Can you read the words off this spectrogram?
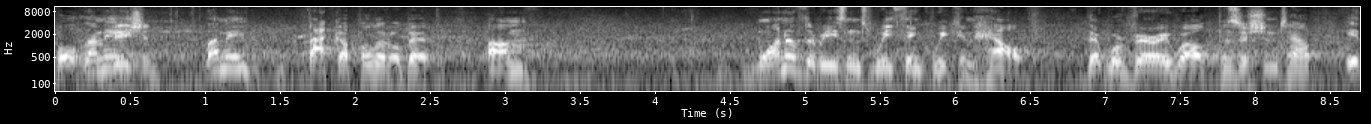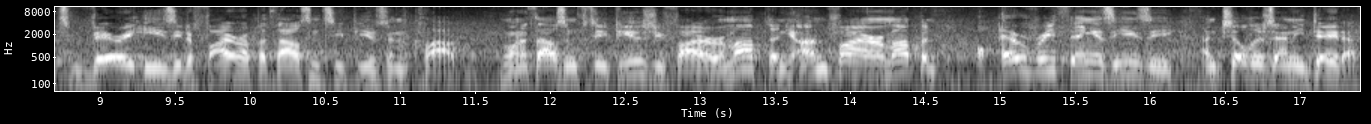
Well, let me, Vision. let me back up a little bit. Um, one of the reasons we think we can help, that we're very well positioned to help, it's very easy to fire up a thousand CPUs in the cloud. You want a thousand CPUs, you fire them up, then you unfire them up, and everything is easy until there's any data.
